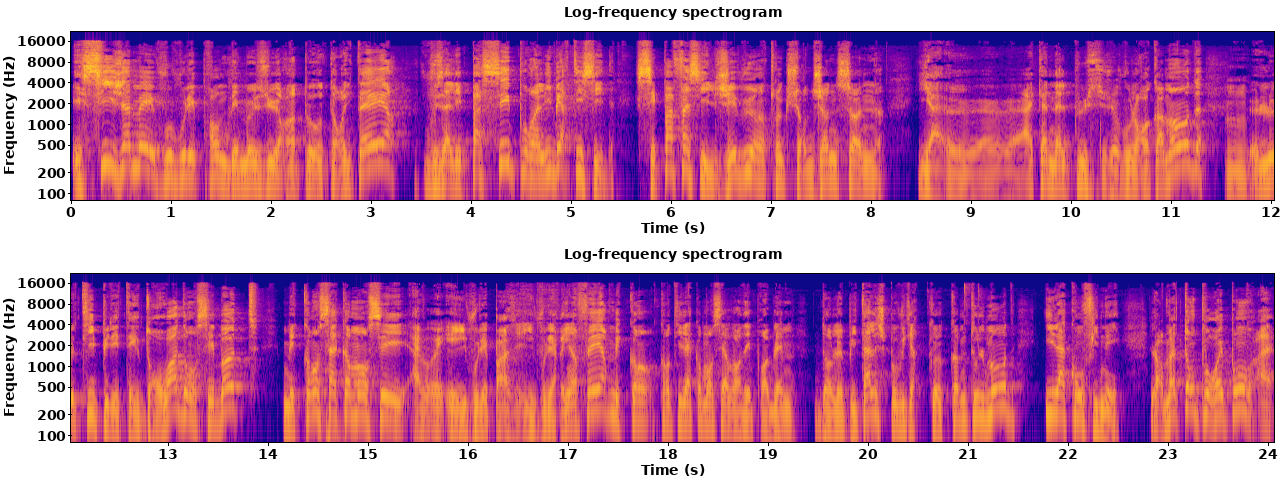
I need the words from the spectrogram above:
Et si jamais vous voulez prendre des mesures un peu autoritaires, vous allez passer pour un liberticide. C'est pas facile. J'ai vu un truc sur Johnson il y a euh, à Canal+, je vous le recommande. Hmm. Le type, il était droit dans ses bottes. Mais quand ça a commencé, et il voulait pas, il voulait rien faire, mais quand, quand il a commencé à avoir des problèmes dans l'hôpital, je peux vous dire que, comme tout le monde, il a confiné. Alors maintenant, pour répondre à,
